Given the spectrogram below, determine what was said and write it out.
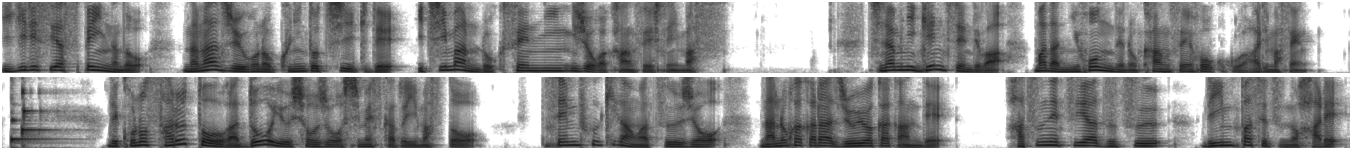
イギリスやスペインなど75の国と地域で1万6000人以上が感染しています。ちなみに現時点ではまだ日本での感染報告はありません。で、このサル痘がどういう症状を示すかと言いますと、潜伏期間は通常7日から14日間で、発熱や頭痛、リンパ節の腫れ、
